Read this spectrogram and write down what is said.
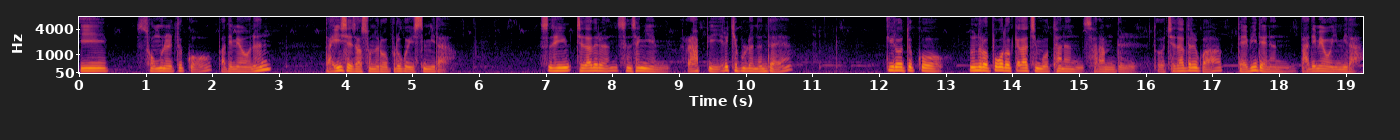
이 소문을 듣고 바디메오는 다윗의 자손으로 부르고 있습니다. 선생님 제자들은 선생님, 랍비 이렇게 불렀는데 귀로 듣고 눈으로 보고도 깨닫지 못하는 사람들 또 제자들과 대비되는 바디메오입니다.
